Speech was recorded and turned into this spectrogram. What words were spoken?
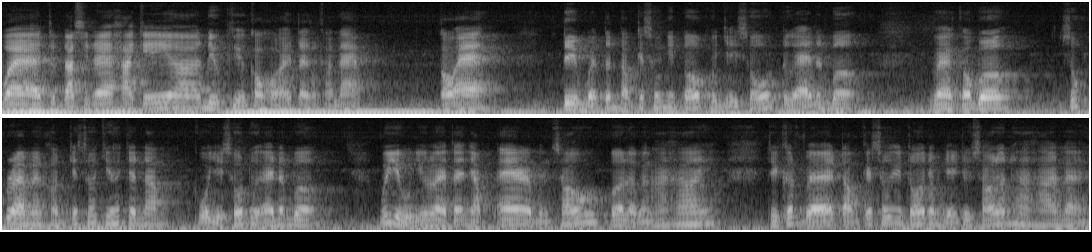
Và đó sẽ ra hai cái ờ, điều kiện câu hỏi trên không phải làm. Câu a tìm về tính tổng các số nhân tố của dãy số từ a đến b. Và câu b, rút ra màn hình các số chia hết trên 5 của dãy số từ a đến b ví dụ như là ta nhập e là bằng 6 b là bằng 22 thì kết vẽ tổng các số nguyên tố trong dãy từ 6 đến 22 là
